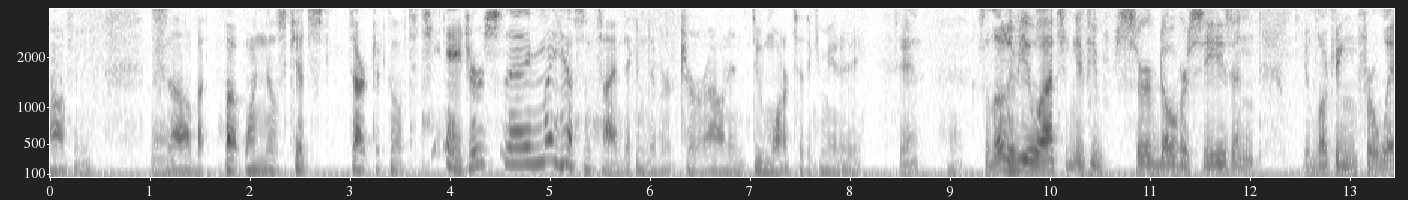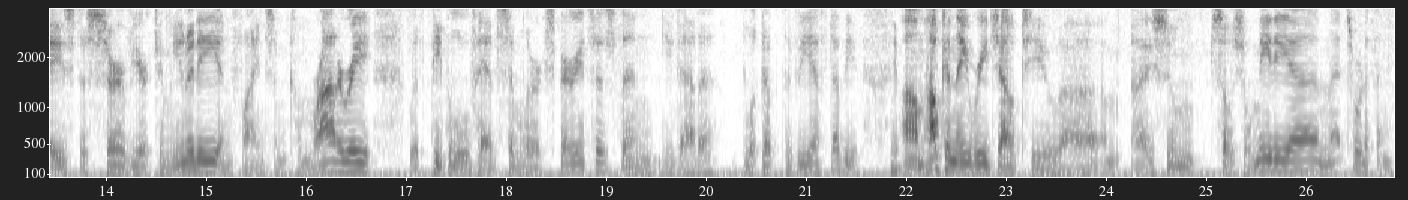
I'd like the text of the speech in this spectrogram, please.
off. And so, but but when those kids start to go to teenagers, they might have some time. They can turn around and do more to the community. Yeah. So those of you watching, if you've served overseas and you're looking for ways to serve your community and find some camaraderie with people who've had similar experiences, then you gotta look up the VFW. Yep. Um, how can they reach out to you? Uh, um, I assume social media and that sort of thing.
